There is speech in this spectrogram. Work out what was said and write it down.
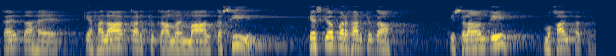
کہتا ہے کہ ہلاک کر چکا میں مال کثیر۔ کس کے اوپر خر چکا؟ اسلام کی مخالفت میں۔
